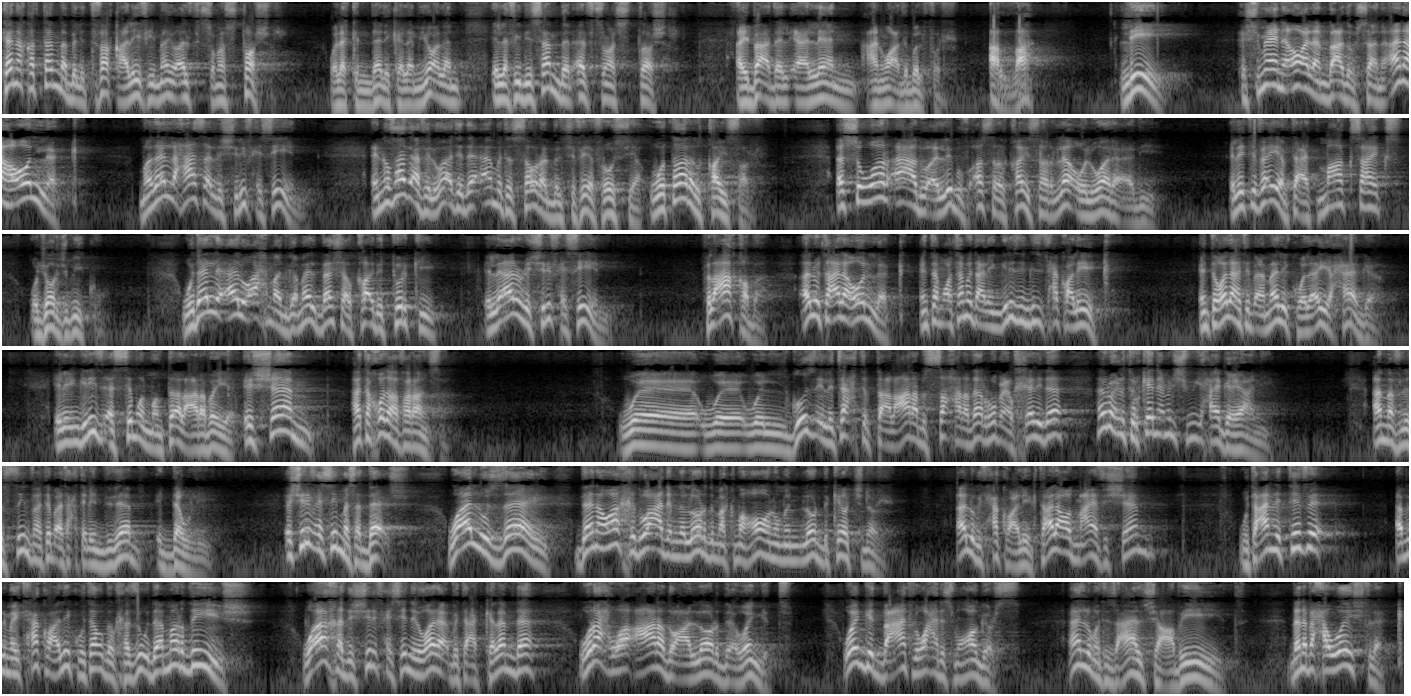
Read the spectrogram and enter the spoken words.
كان قد تم بالاتفاق عليه في مايو 1916 ولكن ذلك لم يعلن إلا في ديسمبر 1916 أي بعد الإعلان عن وعد بلفور. الله! ليه؟ إشمعنى أعلن بعده بسنة؟ أنا هقول لك. ما ده اللي حصل للشريف حسين إنه فجأة في الوقت ده قامت الثورة البلشفية في روسيا وطار القيصر. الثوار قعدوا يقلبوا في قصر القيصر لقوا الورقة دي. الاتفاقية بتاعت مارك سايكس وجورج بيكو. وده اللي قاله أحمد جمال باشا القائد التركي اللي قاله للشريف حسين في العقبة. قال له تعالى أقول لك أنت معتمد على الإنجليز الإنجليز بيضحكوا عليك. أنت ولا هتبقى ملك ولا أي حاجة. الإنجليز قسموا المنطقة العربية. الشام هتاخدها فرنسا. و... و... والجزء اللي تحت بتاع العرب الصحراء ده الربع الخالي ده هيروح لتركيا ما يعملش فيه حاجة يعني. أما فلسطين فهتبقى تحت الانتداب الدولي. الشريف حسين ما صدقش وقال له إزاي؟ ده أنا واخد وعد من اللورد ماكماهون ومن لورد كيتشنر قال له بيضحكوا عليك. تعال اقعد معايا في الشام وتعال نتفق قبل ما يضحكوا عليك وتاخد الخازوق ده. ما رضيش. واخد الشريف حسين الورق بتاع الكلام ده وراح عرضه على اللورد وينجت. وينجت بعت له واحد اسمه هاجرز قال له ما تزعلش يا عبيط. ده أنا بحوش لك.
